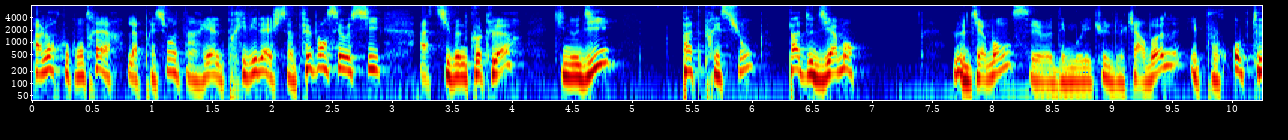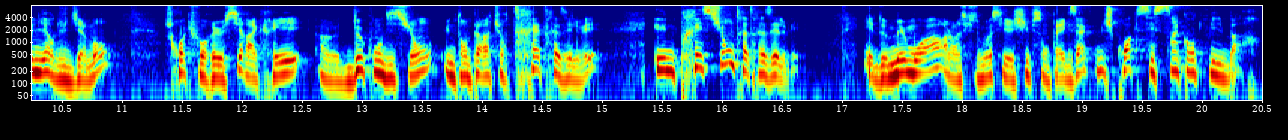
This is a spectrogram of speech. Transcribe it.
Alors qu'au contraire, la pression est un réel privilège. Ça me fait penser aussi à Steven Kotler qui nous dit pas de pression, pas de diamant. Le diamant, c'est euh, des molécules de carbone, et pour obtenir du diamant, je crois qu'il faut réussir à créer euh, deux conditions, une température très très élevée et une pression très très élevée. Et de mémoire, alors excuse-moi si les chiffres sont pas exacts, mais je crois que c'est 50 000 bars.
